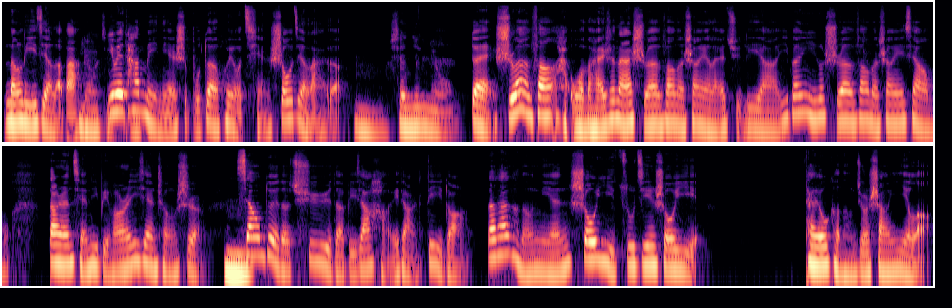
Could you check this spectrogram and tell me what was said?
能理解了吧？了解因为它嗯每年是不断会有钱收进来的。嗯现金流对，十万方还我们还是拿十万方的商业来举例啊。一般一个十万方的商业项目，当然前提，比方说一线城市，嗯相对的区域的比较好一点儿的地段，那它可能年收益、租金收益，它有可能就是上亿了，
